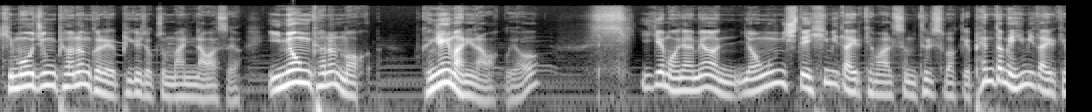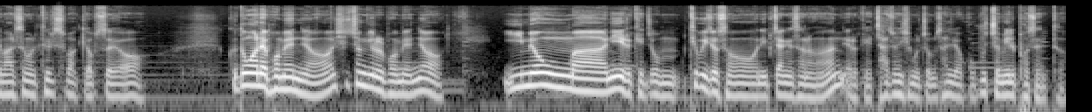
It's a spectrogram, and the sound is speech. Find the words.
김호중 편은 그래 비교적 좀 많이 나왔어요. 이명웅 편은 뭐 굉장히 많이 나왔고요. 이게 뭐냐면 영웅 시대의 힘이다 이렇게 말씀드릴 수밖에 팬덤의 힘이다 이렇게 말씀을 드릴 수밖에 없어요. 그 동안에 보면요 시청률을 보면요 이명웅만이 이렇게 좀 TV조선 입장에서는 이렇게 자존심을 좀 살렸고 9.1%.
